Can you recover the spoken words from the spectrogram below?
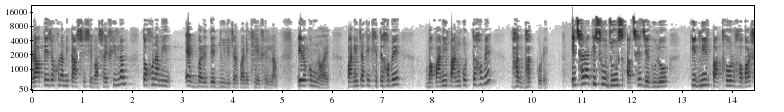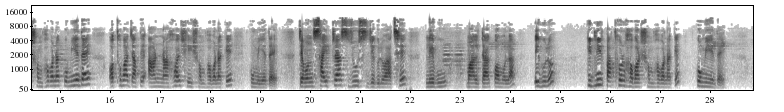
রাতে যখন আমি কাজ শেষে বাসায় ফিরলাম, তখন আমি একবারে দেড় দুই লিটার পানি খেয়ে ফেললাম। এরকম নয়। পানিটাকে খেতে হবে বা পানি পান করতে হবে ভাগ ভাগ করে। এছাড়া কিছু জুস আছে যেগুলো কিডনির পাথর হবার সম্ভাবনা কমিয়ে দেয়। অথবা যাতে আর না হয় সেই সম্ভাবনাকে কমিয়ে দেয়। যেমন সাইট্রাস জুস যেগুলো আছে, লেবু, মালটা, কমলা, এগুলো কিডনির পাথর হবার সম্ভাবনাকে কমিয়ে দেয়।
